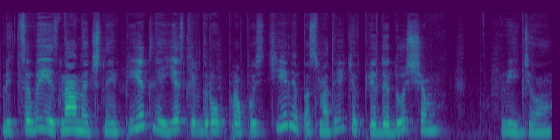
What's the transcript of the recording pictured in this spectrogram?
лицевые изнаночные петли. Если вдруг пропустили, посмотрите в предыдущем видео.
